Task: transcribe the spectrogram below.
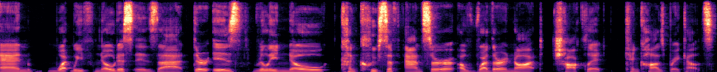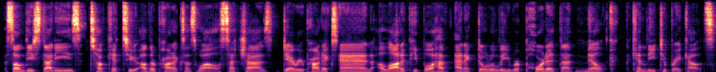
And what we've noticed is that there is really no conclusive answer of whether or not chocolate can cause breakouts. Some of these studies took it to other products as well, such as dairy products, and a lot of people have anecdotally reported that milk can lead to breakouts.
